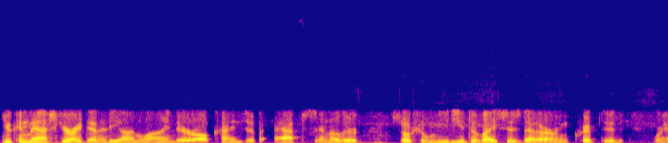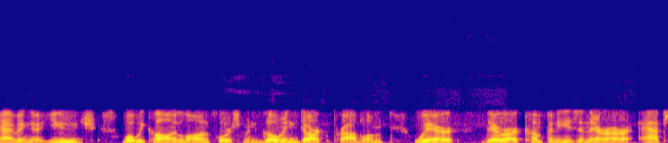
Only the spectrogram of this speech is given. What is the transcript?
you can mask your identity online. There are all kinds of apps and other social media devices that are encrypted. We're having a huge, what we call in law enforcement, going dark problem where there are companies and there are apps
